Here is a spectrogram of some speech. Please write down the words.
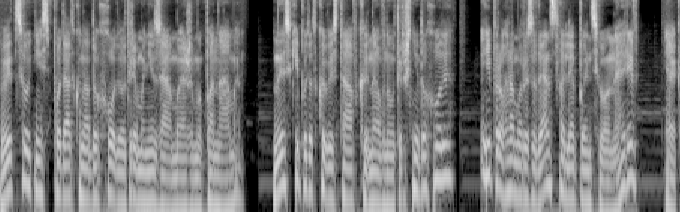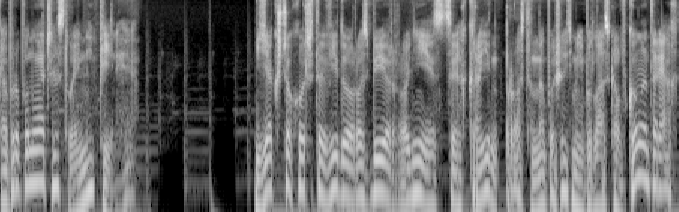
відсутність податку на доходи, отримані за межами Панами, низькі податкові ставки на внутрішні доходи і програма резидентства для пенсіонерів, яка пропонує численні пільги. Якщо хочете відео розбір однієї з цих країн, просто напишіть мені, будь ласка, в коментарях.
